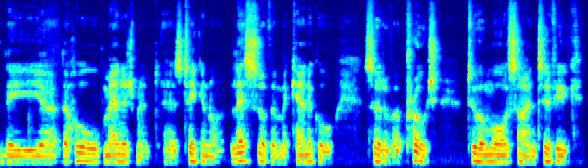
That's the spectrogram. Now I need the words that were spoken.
the uh, the whole management has taken less of a mechanical sort of approach to a more scientific,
